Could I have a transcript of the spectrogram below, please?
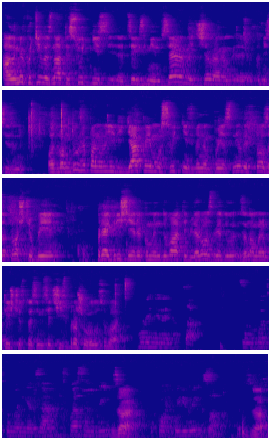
але ми хотіли знати сутність е, цих змін. Все ви членам е, комісії зрозуміли. От вам дуже, пане Леоніді, дякуємо. Сутність ви нам пояснили. Хто за те, щоб проект рішення рекомендувати для розгляду за номером 1176. Прошу голосувати. Горень Ірина. За. Занопецька Марія. За. Спас Андрій. За. Поповко Юрій. За. За.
